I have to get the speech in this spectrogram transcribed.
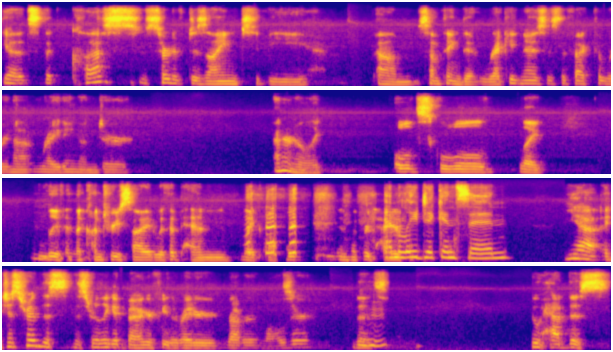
Yeah, it's the class is sort of designed to be um, something that recognizes the fact that we're not writing under I don't know like old school like mm-hmm. live in the countryside with a pen like Emily Dickinson. yeah, I just read this this really good biography of the writer Robert Walser, that's mm-hmm. who had this.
